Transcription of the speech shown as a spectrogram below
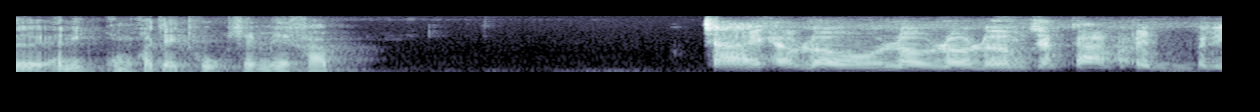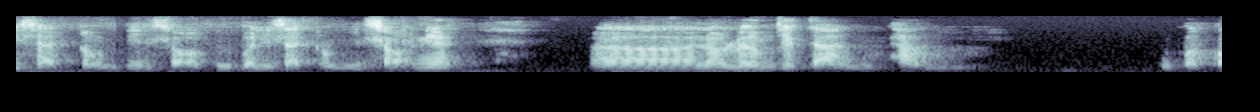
เลย อันนี้ผมเข้าใจถูกใช่ไหมครับใช่ครับเราเราเราเริ่มจากการเป็นบริษัทกล่องดินสอคือบริษัทกล่องดินสอเนี่ยเอ่อเราเริ่มจากการทำอุ ปก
